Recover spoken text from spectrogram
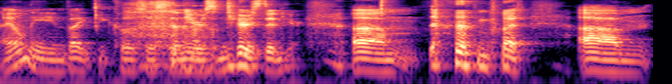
I only invite the closest and nearest and dearest in here. Um, but um,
